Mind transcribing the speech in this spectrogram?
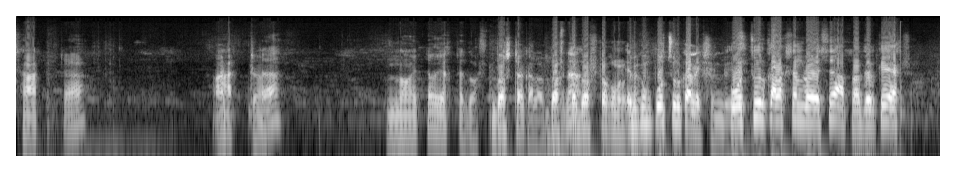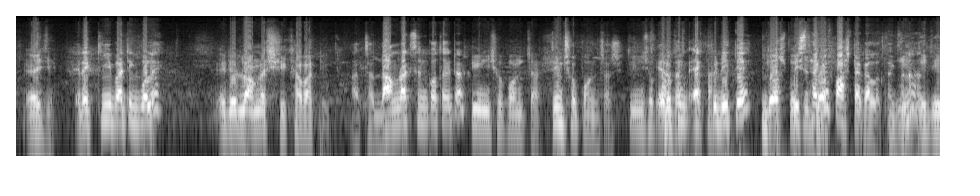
সাতটা আটটা নয়টা ও একটা দশটা। দশটা কালার দশটা, দশটা রকমের এরকম প্রচুর কালেকশন রয়েছে। প্রচুর কালেকশন রয়েছে আপনাদেরকে এই যে এটা কি বাটিক বলে? এটা হলো আমরা শিখাবাটি আচ্ছা দাম রাখছেন কত এটা তিনশো পঞ্চাশ। তিনশো পঞ্চাশ। 350 এরকম এক। পেডিতে দশ পিস দশ থাকবে piece। পাঁচটা কালার থাকবে এই যে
